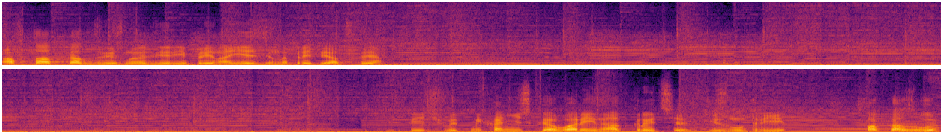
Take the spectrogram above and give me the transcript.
автооткат сдвижной двери при наезде на препятствие. Обеспечивает механическое аварийное открытие изнутри. Показываю.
